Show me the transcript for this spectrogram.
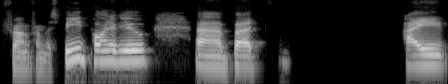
from, from a speed point of view. Uh, but I,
